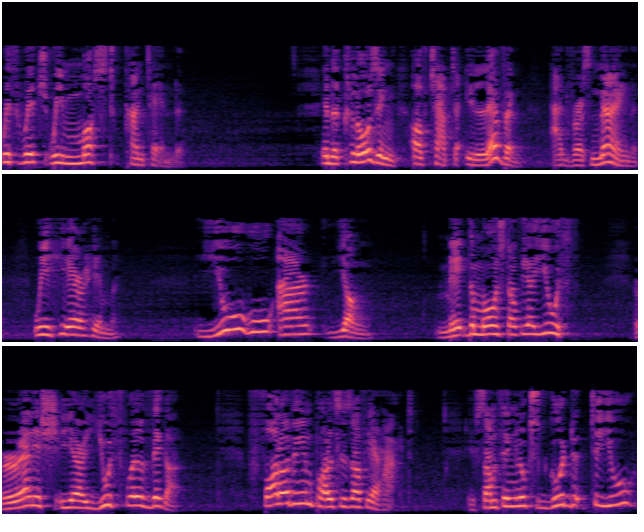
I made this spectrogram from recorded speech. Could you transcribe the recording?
with which we must contend. In the closing of chapter 11 at verse 9, we hear him, You who are young, Make the most of your youth. Relish your youthful vigor. Follow the impulses of your heart. If something looks good to you,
